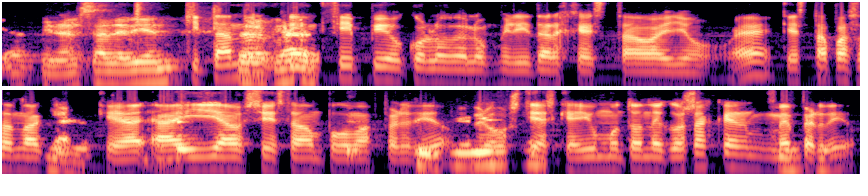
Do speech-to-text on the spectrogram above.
y al final sale bien. Quitando Pero el claro. principio con lo de los militares que estaba yo, ¿eh? ¿Qué está pasando aquí? Claro. Que ahí ya sí estaba un poco más perdido. Pero hostia, es que hay un montón de cosas que me he perdido.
